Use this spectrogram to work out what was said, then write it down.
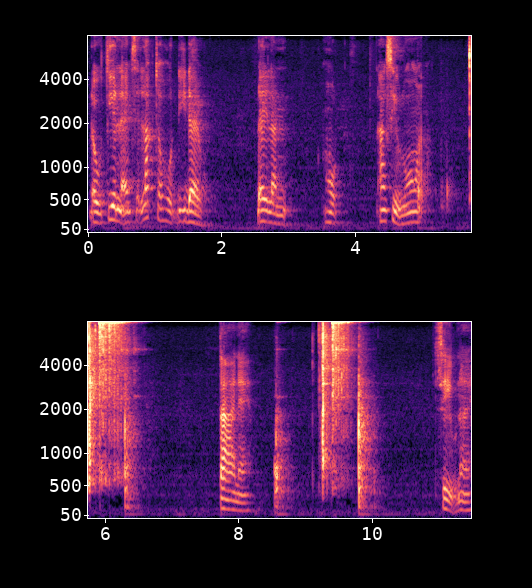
Đầu tiên là em sẽ lắc cho hột đi đều. Đây là hột đang xỉu đúng không ạ? Tài này. Xỉu này.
